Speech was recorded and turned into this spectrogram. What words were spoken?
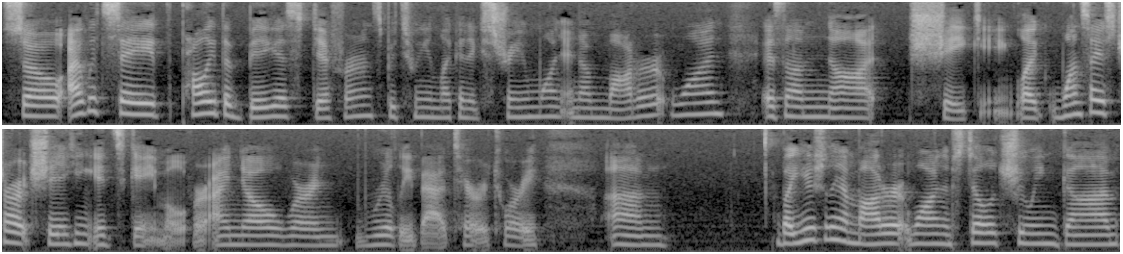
so I would say probably the biggest difference between like an extreme one and a moderate one is I'm not shaking. Like once I start shaking, it's game over. I know we're in really bad territory. Um, but usually a moderate one, I'm still chewing gum.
